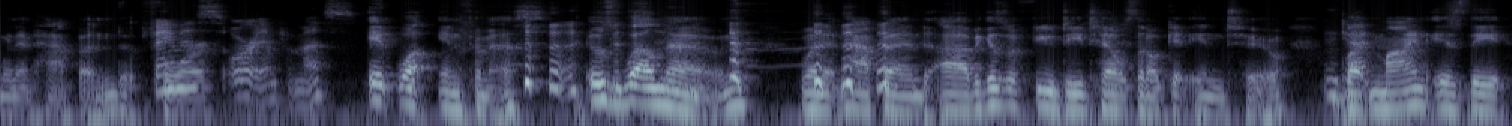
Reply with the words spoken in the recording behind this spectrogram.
when it happened. for- Famous or infamous? it well infamous. it was well known when it happened uh, because of a few details that I'll get into. Okay. But mine is the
